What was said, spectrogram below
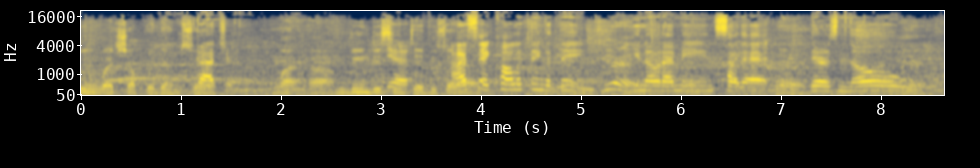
doing workshop with them. So, Gotcha. What, uh, I'm doing this Yeah. interview. So I that- say call a thing a thing. Yeah. You know what I mean? So that Yeah. there's no This is a-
